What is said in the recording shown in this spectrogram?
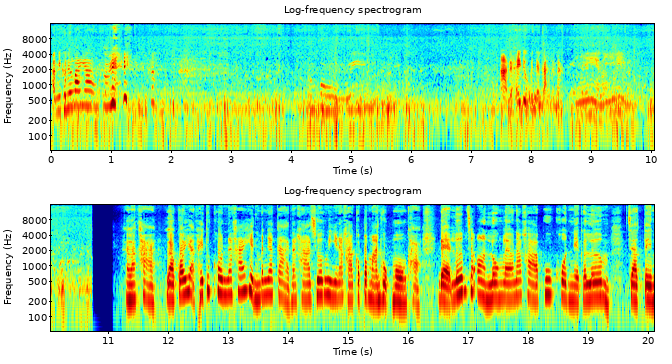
อันนี้เขาเรียกอะไรอะอะเดี๋ยวให้ดูบรรยากาศกันนะนี่อันนี้ เอาละค่ะ เราก็อยากให้ทุกคนนะคะ เห็นบรรยากาศนะคะ ช่วงนี้นะคะ ก็ประมาณ6โมงค่ะ แดดเริ่มจะอ่อนลงแล้วนะคะ ผู้คนเนี่ยก็เริ่มจะเต็ม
